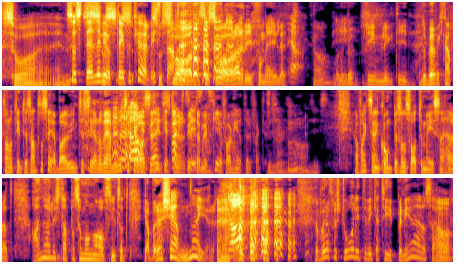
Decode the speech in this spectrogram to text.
så, eh, Så ställer vi upp dig på kölistan. Så, svar, så svarar vi på mejlet Ja. I rimlig tid. du behöver knappt ha något intressant att säga, bara du är intresserad av ämnet så kan Ja, vi säkert utbyta mycket erfarenheter faktiskt. Precis. Ja. Jag har faktiskt en kompis som sa till mig så här att ah, nu har jag lyssnat på så många avsnitt så att jag börjar känna er. Ja. Jag börjar förstå lite vilka typer ni är och så här. Ja.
